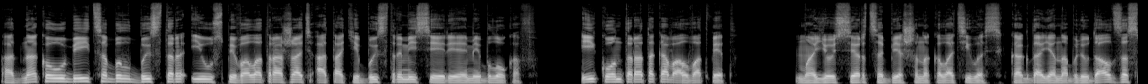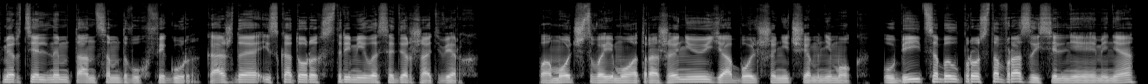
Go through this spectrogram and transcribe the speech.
Однако убийца был быстр и успевал отражать атаки быстрыми сериями блоков. И контратаковал в ответ. Мое сердце бешено колотилось, когда я наблюдал за смертельным танцем двух фигур, каждая из которых стремилась одержать верх. Помочь своему отражению я больше ничем не мог. Убийца был просто в разы сильнее меня,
